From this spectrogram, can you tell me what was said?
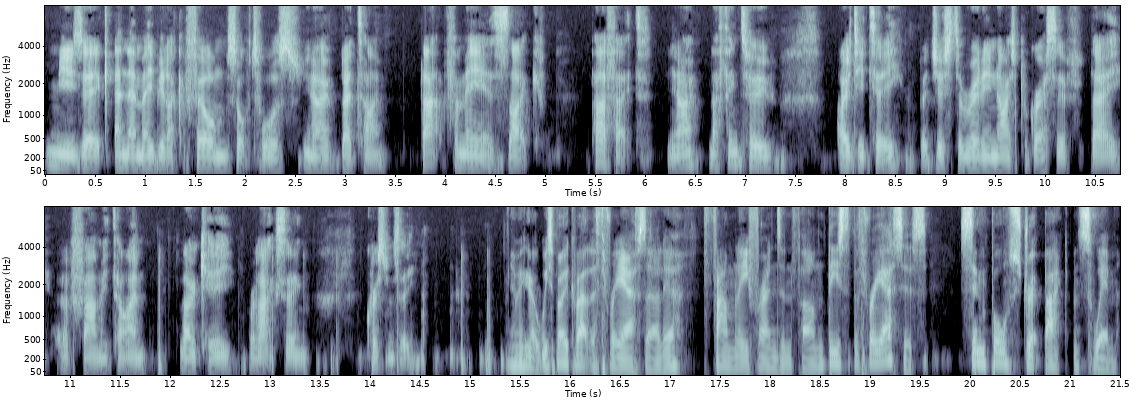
music, and then maybe like a film sort of towards you know bedtime. That for me is like perfect. You know, nothing too OTT, but just a really nice progressive day of family time, low key, relaxing, Christmassy. Here we go. We spoke about the three F's earlier family, friends, and fun. These are the three S's simple, strip back, and swim.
